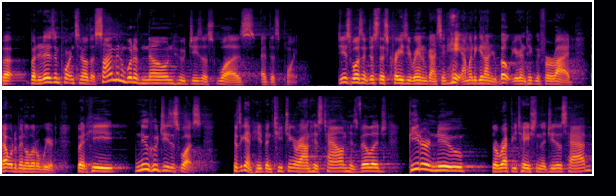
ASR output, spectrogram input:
but, but it is important to know that Simon would have known who Jesus was at this point. Jesus wasn't just this crazy random guy saying, Hey, I'm going to get on your boat. You're going to take me for a ride. That would have been a little weird. But he knew who Jesus was. Because again, he'd been teaching around his town, his village. Peter knew the reputation that Jesus had.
